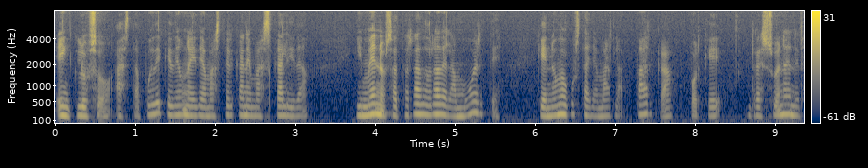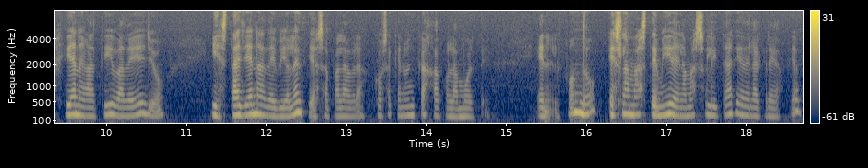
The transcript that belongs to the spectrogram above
e incluso hasta puede que dé una idea más cercana y más cálida y menos aterradora de la muerte, que no me gusta llamarla parca porque resuena energía negativa de ello y está llena de violencia esa palabra, cosa que no encaja con la muerte. En el fondo es la más temida y la más solitaria de la creación.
